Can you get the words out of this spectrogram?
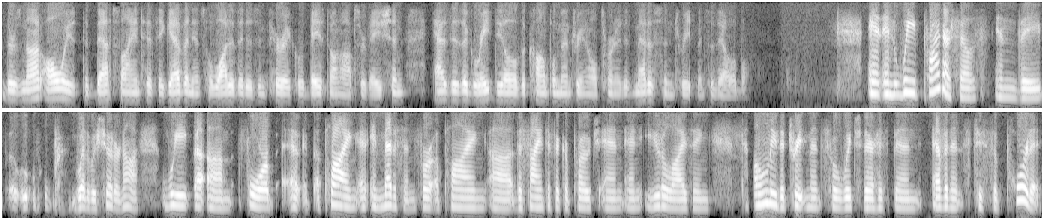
there's not always the best scientific evidence. A lot of it is empiric or based on observation, as is a great deal of the complementary and alternative medicine treatments available. And, and we pride ourselves in the whether we should or not we uh, um, for uh, applying in medicine for applying uh, the scientific approach and and utilizing only the treatments for which there has been evidence to support it.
